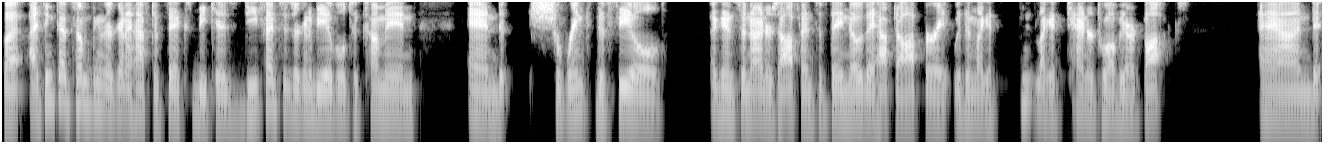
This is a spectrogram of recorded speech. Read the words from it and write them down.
But I think that's something they're going to have to fix because defenses are going to be able to come in and shrink the field against the Niners offense if they know they have to operate within like a like a 10 or 12 yard box. And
